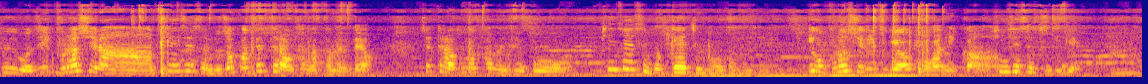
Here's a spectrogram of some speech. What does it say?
그 뭐지? 브러쉬랑 핀셋은 무조건 세트라고 생각하면 돼요. 세트라고 생각하면 되고, 핀셋은 몇 개 들고 가면 돼? 이거 브러쉬를 두 개 갖고 가니까 핀셋은 핀셋 두두 개. 개. 아,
